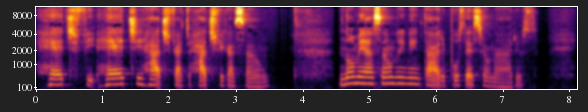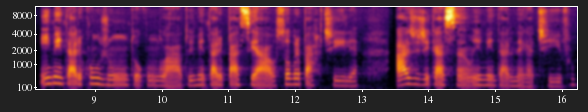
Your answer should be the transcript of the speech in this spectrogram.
ratificação, nomeação do inventário possessionários, inventário conjunto ou acumulado, inventário parcial, sobrepartilha, adjudicação, inventário negativo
